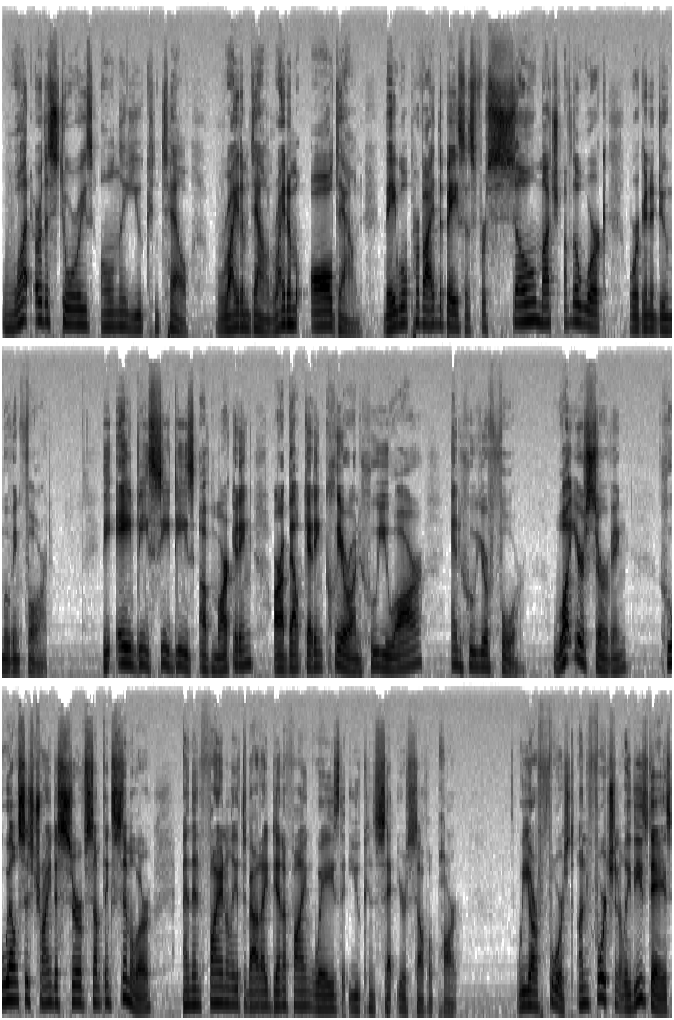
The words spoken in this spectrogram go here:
What are the stories only you can tell? Write them down. Write them all down. They will provide the basis for so much of the work we're going to do moving forward. The ABCDs of marketing are about getting clear on who you are and who you're for, what you're serving, who else is trying to serve something similar, and then finally, it's about identifying ways that you can set yourself apart. We are forced, unfortunately, these days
